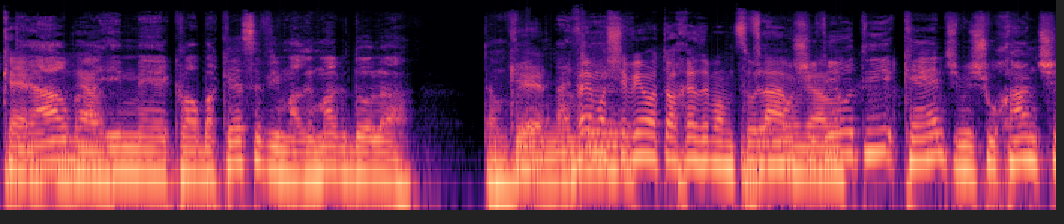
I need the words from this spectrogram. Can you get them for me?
כן, די 4 גם. עם, אה, כבר בכסף עם ערימה גדולה. אתה מבין? כן, ומושיבים אותו אחרי זה במצולם. ומושיבים. אותי, כן, שמשולחן ש...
